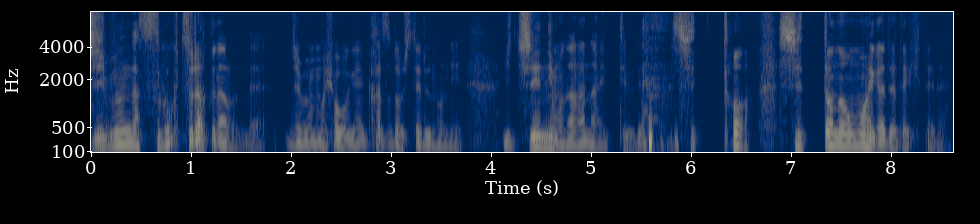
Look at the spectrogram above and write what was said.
自分がすごく辛くなるんで、自分も表現活動してるのに、一円にもならないっていうね、嫉妬、嫉妬の思いが出てきてね、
